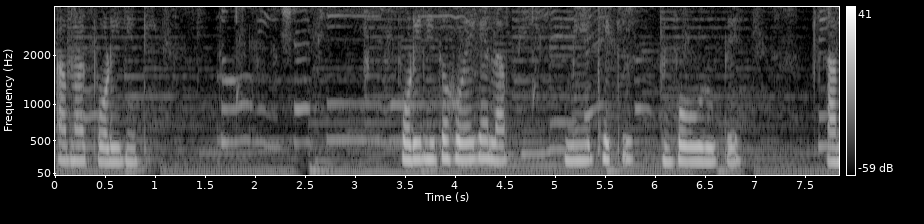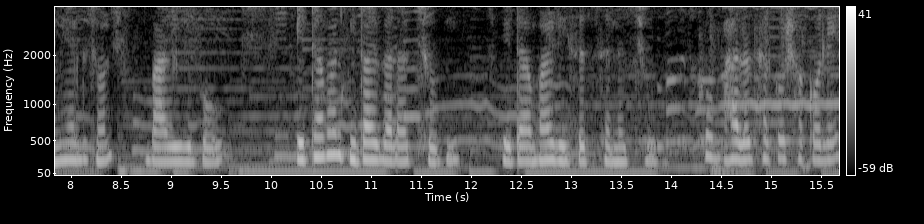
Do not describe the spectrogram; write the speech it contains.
আমার পরিণতি। পরিণত হয়ে গেলাম মেয়ে থেকে বউ রূপে। আমি একজন বাড়ির বউ। এটা আমার বিদায় বেলার ছবি। এটা আমার রিসেপশনের ছবি। খুব ভালো থাকো সকলে,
